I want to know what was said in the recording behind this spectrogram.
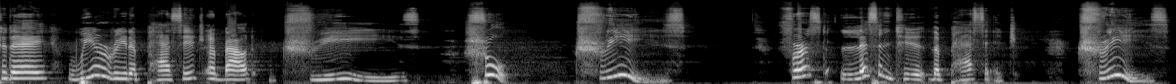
Today we'll read a passage about trees. 树 trees. First, listen to the passage. Trees.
